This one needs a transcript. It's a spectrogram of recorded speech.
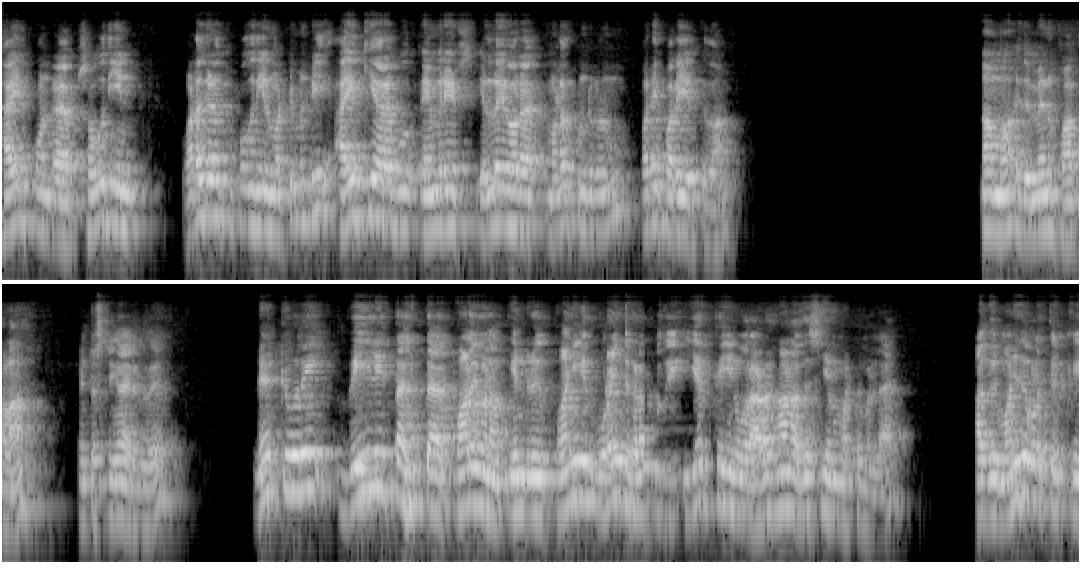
ஹைல் போன்ற சவுதியின் வடகிழக்கு பகுதியில் மட்டுமின்றி ஐக்கிய அரபு எமிரேட்ஸ் எல்லையோர மணல் குண்டுகளும் வரை பரவியிருக்குதான் நாம இது மேலும் பார்க்கலாம். இன்ட்ரெஸ்டிங்காக இருக்குது. நேற்று வரை வெயிலில் தகித்த பாலைவனம் என்று பனியில் உறைந்து கிடப்பது இயற்கையின் ஒரு அழகான அதிசயம் மட்டுமல்ல. அது மனித குலத்திற்கு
